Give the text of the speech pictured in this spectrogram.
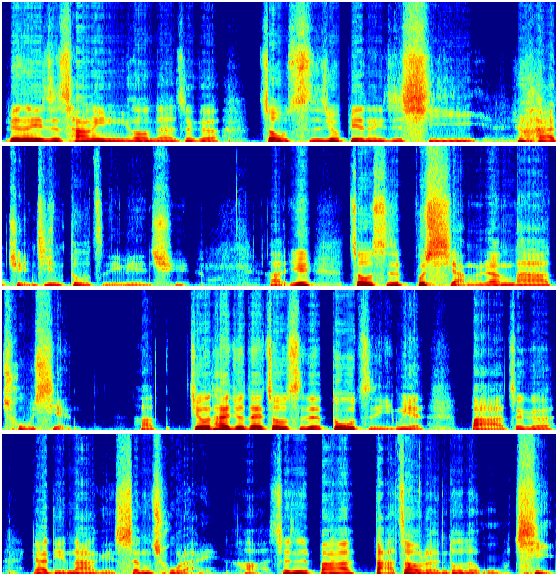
变成一只苍蝇以后呢，这个宙斯就变成一只蜥蜴，就把它卷进肚子里面去。”啊，因为宙斯不想让他出现，啊，结果他就在宙斯的肚子里面把这个雅典娜给生出来，啊，甚至帮他打造了很多的武器，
